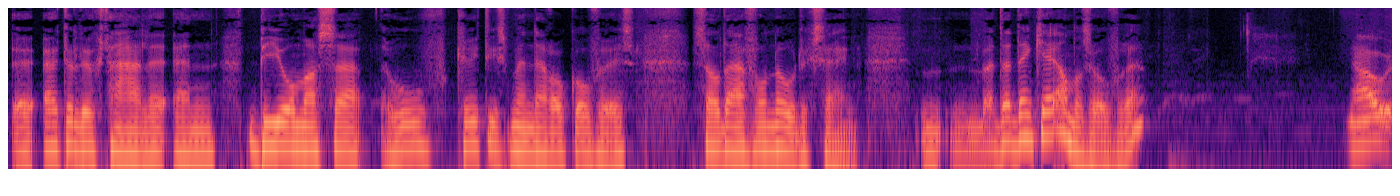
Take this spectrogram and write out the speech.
uh, uit de lucht halen en biomassa, hoe kritisch men daar ook over is, zal daarvoor nodig zijn. Maar daar denk jij anders over, hè? Nou,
